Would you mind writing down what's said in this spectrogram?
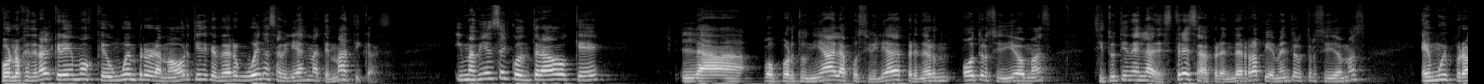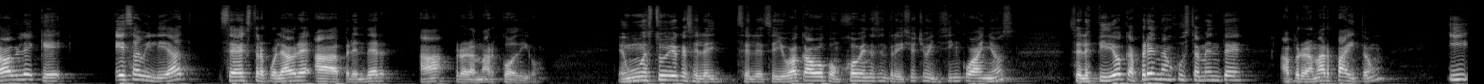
Por lo general creemos que un buen programador tiene que tener buenas habilidades matemáticas. Y más bien se ha encontrado que la oportunidad, la posibilidad de aprender otros idiomas, si tú tienes la destreza de aprender rápidamente otros idiomas, es muy probable que esa habilidad sea extrapolable a aprender a programar código. En un estudio que se, le, se, llevó a cabo con jóvenes entre 18 y 25 años, se les pidió que aprendan justamente a programar Python y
